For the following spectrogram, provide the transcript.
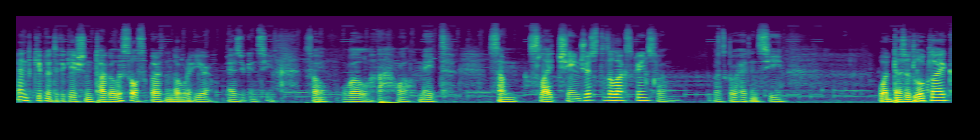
And keep notification toggle is also present over here, as you can see. So we'll, uh, well, made some slight changes to the lock screen, so let's go ahead and see what does it look like.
